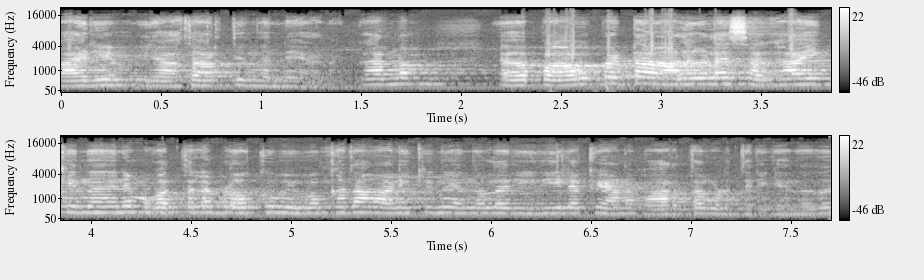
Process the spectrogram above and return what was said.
കാര്യം യാഥാർത്ഥ്യം തന്നെയാണ്. കാരണം പാവപ്പെട്ട ആളുകളെ സഹായിക്കുന്നതിന് മുഖത്തല ബ്ലോക്ക് വിമുഖത കാണിക്കുന്നു എന്നുള്ള രീതിയിലൊക്കെയാണ് വാർത്ത കൊടുത്തിരിക്കുന്നത്.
